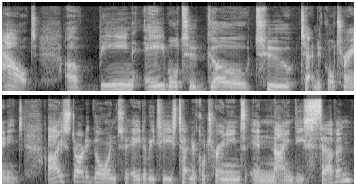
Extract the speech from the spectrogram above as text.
out of being able to go to technical trainings. I started going to AWT's technical trainings in 97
